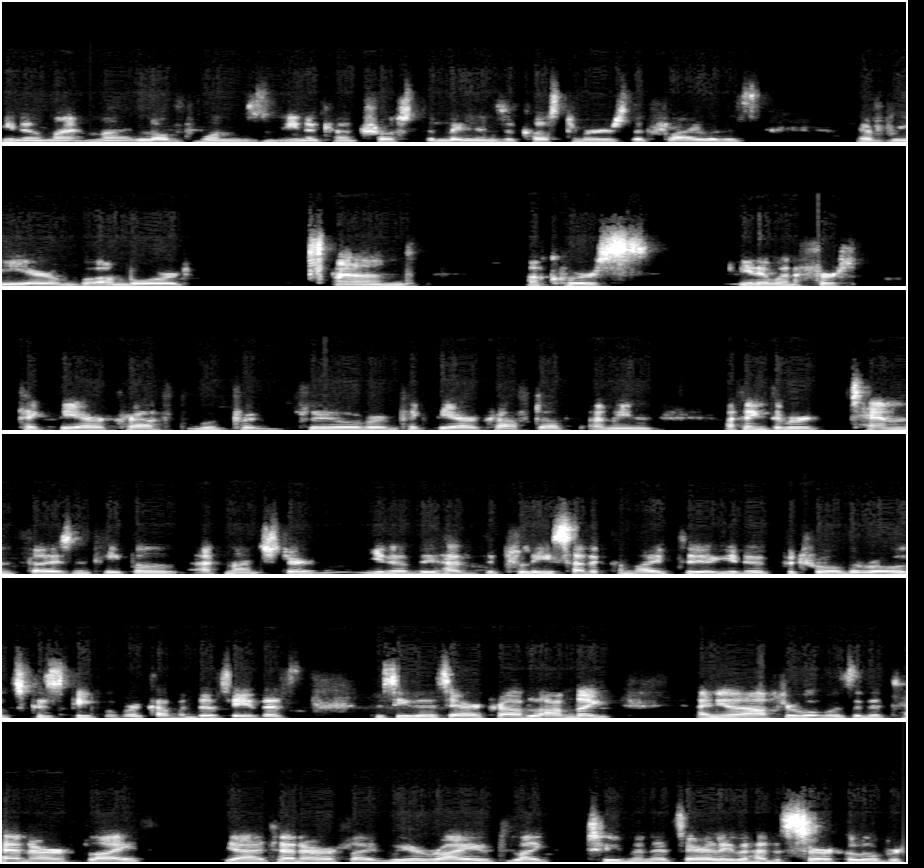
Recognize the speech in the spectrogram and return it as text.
you know my, my loved ones you know can I trust the millions of customers that fly with us every year on, on board? And of course, you know when I first picked the aircraft, we put, flew over and picked the aircraft up. I mean, I think there were ten thousand people at Manchester. You know, they had the police had to come out to you know patrol the roads because people were coming to see this to see this aircraft landing And you know, after what was it, a ten hour flight? Yeah, a ten hour flight. We arrived like two minutes early. We had to circle over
